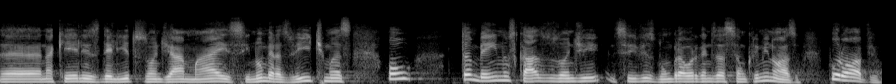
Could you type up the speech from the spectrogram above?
eh, naqueles delitos onde há mais inúmeras vítimas ou também nos casos onde se vislumbra a organização criminosa. Por óbvio,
